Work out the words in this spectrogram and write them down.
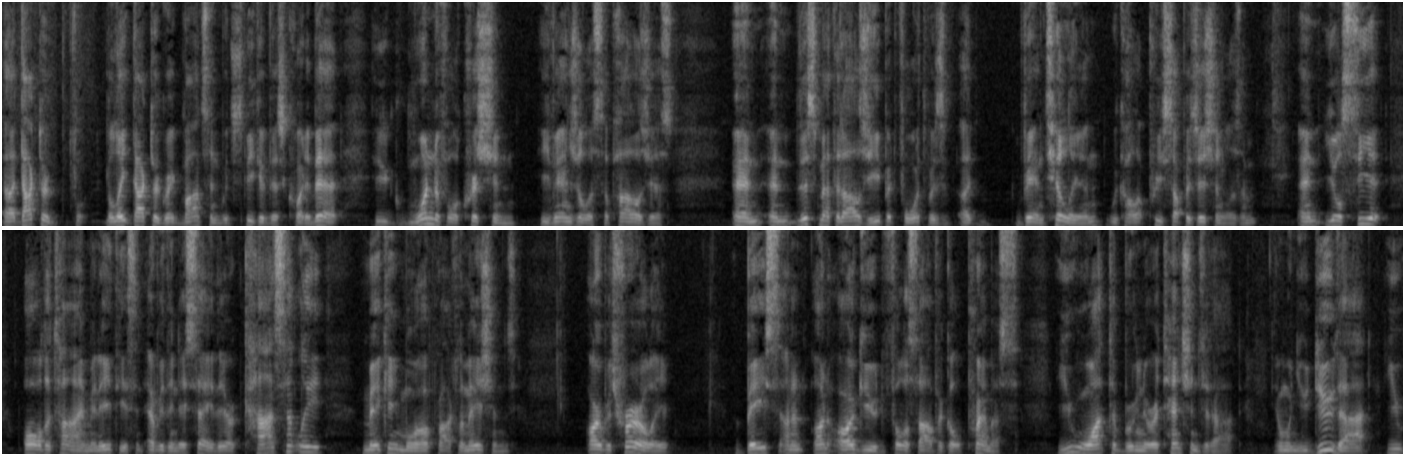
Uh, Dr. The late Dr. Greg Bahnsen would speak of this quite a bit. He's a wonderful Christian evangelist apologist, and and this methodology he put forth was uh, Van Tillian. We call it presuppositionalism, and you'll see it all the time in atheists and everything they say. They are constantly making moral proclamations, arbitrarily, based on an unargued philosophical premise you want to bring their attention to that. And when you do that, you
